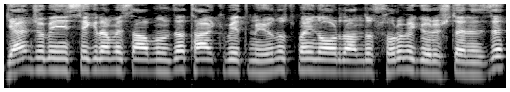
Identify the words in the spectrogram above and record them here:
Genco Bey Instagram hesabını da takip etmeyi unutmayın. Oradan da soru ve görüşlerinizi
